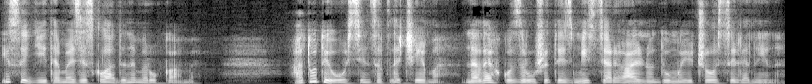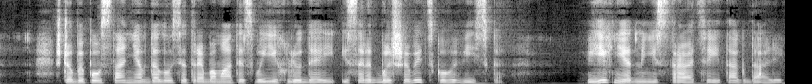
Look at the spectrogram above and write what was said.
і сидітиме зі складеними руками. А тут і осінь за плечима, нелегко зрушити з місця реально думаючого селянина. Щоби повстання вдалося, треба мати своїх людей і серед большевицького війська в їхній адміністрації і так далі,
